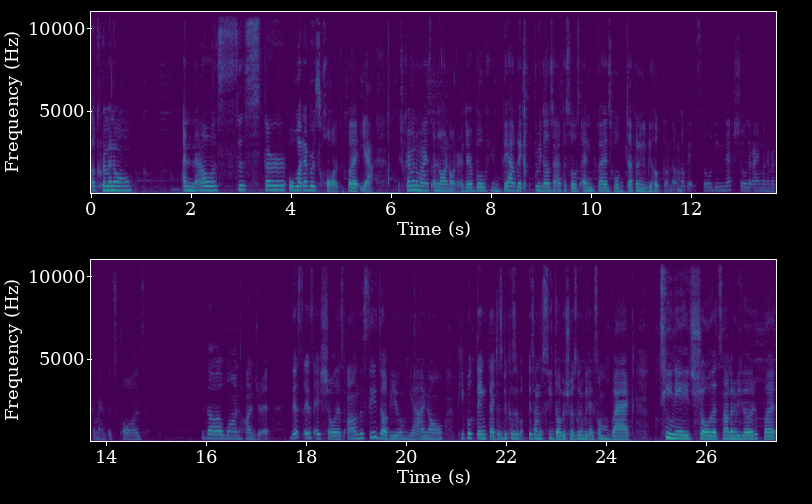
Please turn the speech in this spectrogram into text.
a criminal analysis whatever it's called. But yeah. Criminal minds and law and order. They're both they have like 3000 episodes and you guys will definitely be hooked on them. Okay so the next show that i'm going to recommend it's called the 100 this is a show that's on the cw yeah i know. People think that just because it's on the cw show it's going to be like some whack teenage show that's not going to be good but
